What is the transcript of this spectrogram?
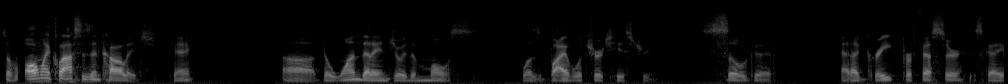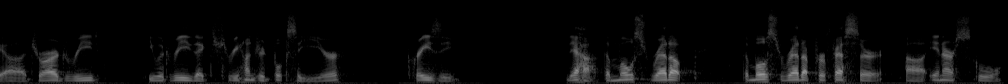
So all my classes in college, okay, uh, the one that I enjoyed the most was Bible church history. So good. I had a great professor, this guy, uh, Gerard Reed. He would read like 300 books a year. Crazy. Yeah, the most read up, the most read up professor uh, in our school.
